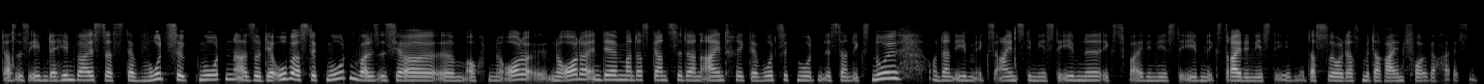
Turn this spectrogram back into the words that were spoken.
Das ist eben der Hinweis, dass der Wurzelknoten, also der oberste Knoten, weil es ist ja ähm, auch eine Order, eine Order, in der man das Ganze dann einträgt, der Wurzelknoten ist dann x0 und dann eben x1 die nächste Ebene, x2 die nächste Ebene, x3 die nächste Ebene. Das soll das mit der Reihenfolge heißen.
